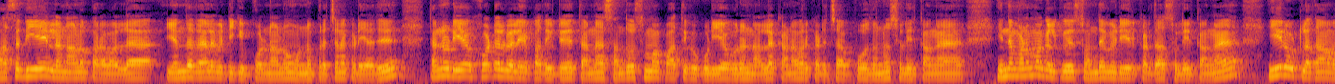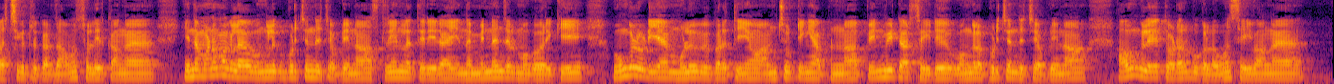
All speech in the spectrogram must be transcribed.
வசதியே இல்லைனாலும் பரவாயில்ல எந்த வேலை வெட்டிக்கு போனாலும் ஒன்றும் பிரச்சனை கிடையாது. தன்னுடைய ஹோட்டல் வேலையை பார்த்துக்கிட்டு தன்னை சந்தோஷமாக பார்த்துக்கக்கூடிய ஒரு நல்ல கணவர் கிடைச்சா போதும்னு சொல்லியிருக்காங்க. இந்த மணமகளுக்கு சொந்த வீடு இருக்கிறதா சொல்லியிருக்காங்க. ஈரோட்டில் தான் வச்சுக்கிட்டு இருக்கிறதாவும் சொல்லியிருக்காங்க. இந்த மணமகளை உங்களுக்கு பிடிச்சிருந்துச்சு அப்படின்னா ஸ்க்ரீனில் தெரிகிற இந்த மின்னஞ்சல் முகவரிக்கு உங்களுடைய முழு விபரத்தையும் அமுச்சு விட்டீங்க அப்படின்னா பெண் வீட்டார் சைடு உங்களை பிடிச்சிருந்துச்சு அப்படின்னா அவங்களே தொடர்பு கொள்ளவும் செய்வாங்க.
